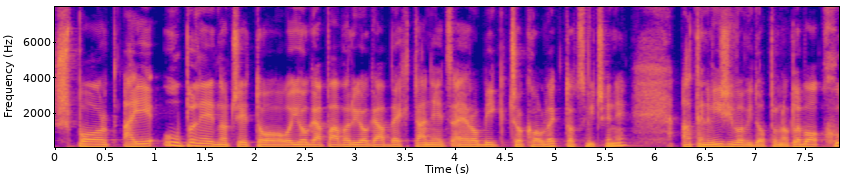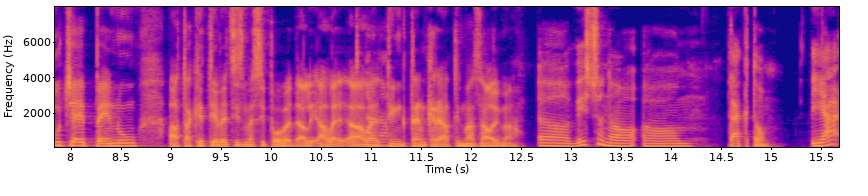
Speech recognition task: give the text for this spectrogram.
šport a je úplne jedno, či je to yoga, power yoga, beh, tanec, aerobik, čokoľvek, to cvičenie a ten výživový doplnok. Lebo chute, penu a také tie veci sme si povedali, ale, ale ten, ten kreatín ma zaujíma. Uh, vieš čo, no, uh, takto. Ja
